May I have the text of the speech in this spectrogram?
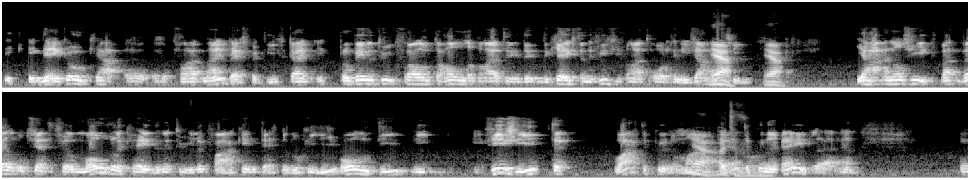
ik, ik denk ook, ja, vanuit mijn perspectief, kijk, ik probeer natuurlijk vooral ook te handelen vanuit de, de, de geest en de visie vanuit de organisatie. ja, ja, Ja, en dan zie ik wel ontzettend veel mogelijkheden natuurlijk, vaak in technologie, om die, die, die visie te, waar te kunnen maken, Ja, en te kunnen regelen. En, eh,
